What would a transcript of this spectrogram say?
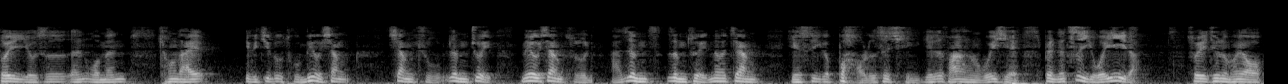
所以有时人我们从来。一个基督徒没有向向主认罪，没有向主啊认认罪，那么这样也是一个不好的事情，也是反而很危险，变成自以为意的。所以听众朋友，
